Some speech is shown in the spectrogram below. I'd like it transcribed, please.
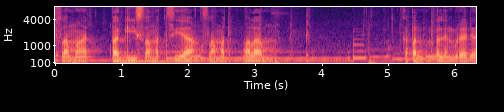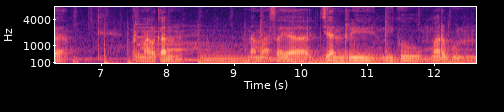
selamat pagi, selamat siang, selamat malam. Kapan pun kalian berada Perkenalkan Nama saya Jandri Niko Marbun.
